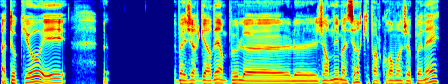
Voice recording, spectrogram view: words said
à Tokyo et euh, ben, j'ai regardé un peu. J'ai emmené ma sœur qui parle couramment japonais,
